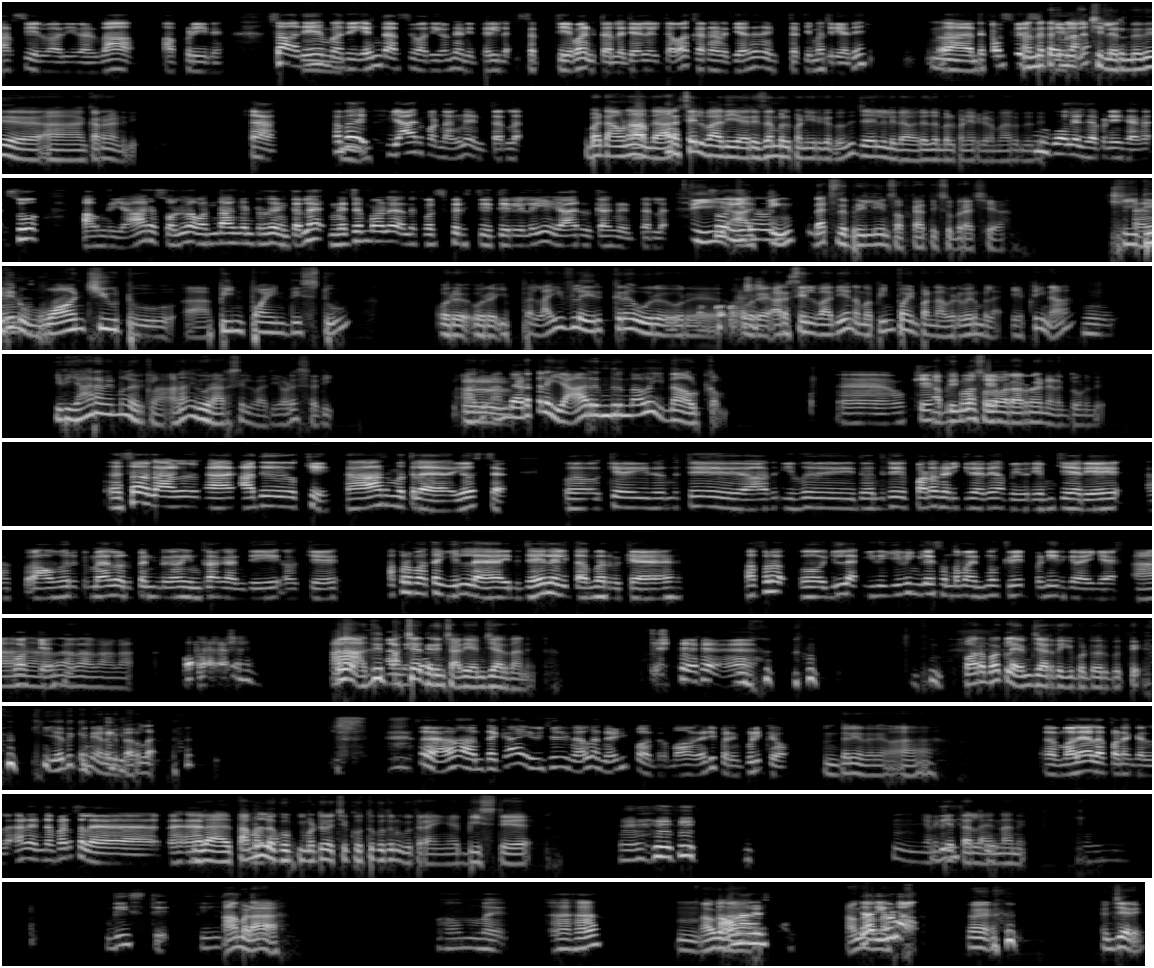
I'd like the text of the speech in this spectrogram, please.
அரசியல்வாதிகள் தான் அப்படின்னு. சோ அதே. மாதிரி எந்த அரசியல்வாதிகள்னு எனக்கு தெரியல. சத்தியமா எனக்கு தெரியல. ஜெயலலிதாவா கருணாநிதியா எனக்கு சத்தியமா தெரியாது. அந்த கான்ஸ்பிரசி இருந்தது கருணாநிதி. அப்ப யார் பண்ணாங்கன்னு எனக்கு தெரியல. பட் அவனா அந்த அரசியல்வாதியை ரிசம்பிள் பண்ணியிருக்கிறது வந்து ஜெயலலிதாவை ரிசம்பிள் பண்ணியிருக்கிற மாதிரி இருந்தது. ஜெயலலிதா பண்ணியிருக்காங்க. சோ அவங்க யார சொல்ல வந்தாங்கன்றது எனக்கு தெரியல. நிஜமான அந்த கான்ஸ்பிரசி தியரியிலேயே யார் இருக்காங்கன்னு எனக்கு தெரியல. வந்து- think that's the brilliance of Karthik Subraj here. He Ah. didn't want you to uh, pinpoint this to ஒரு ஒரு இப்ப லைவ்ல இருக்கிற ஒரு ஒரு ஒரு அரசியல்வாதியை நம்ம பின் பாயிண்ட் பண்ண அவர் விரும்பல. எப்படின்னா இது யாரா வேணுமாலும் இருக்கலாம். ஆனா இது ஒரு அரசியல்வாதியோட சதி. அந்த இடத்துல யார் இருந்திருந்தாலும் இதுதான் அவுட்கம் ஓகே அப்படின்னு சொல்ல வர்றாருன்னு எனக்கு தோணுது. சோ நான் அது ஓகே நான் ஆரம்பத்துல யோசிச்சேன். ஓகே இது வந்துட்டு இவரு இது வந்துட்டு படம் நடிக்கிறாரு அப்ப இவர் எம்ஜிஆர் அவருக்கு மேல ஒரு பெண் இருக்காங்க இந்திரா காந்தி ஓகே அப்புறம் பார்த்தா இல்ல இது ஜெயலலிதா மாதிரி இருக்க. அப்புறம் ஓ இல்ல இது இவங்களே சொந்தமா என்னமோ கிரியேட் பண்ணிருக்கிறாங்க அதான். ஆனா அது பச்சையா தெரிஞ்சு அது எம்ஜிஆர் தானே. போற போக்குல எம்ஜிஆர் தூக்கி போட்டு ஒரு குத்து. எதுக்குன்னு எனக்கு தெரியல. ஆனா அந்த காய் யூஸ்வலி நல்லா நடிப்பான் தெரியுமா? நடிப்பு எனக்கு பிடிக்கும். தெரியும் தெரியும். மலையாள படங்கள்ல. ஆனா இந்த படத்துல இல்ல தமிழ்ல கூப்பிட்டு மட்டும் வச்சு குத்து குத்துன்னு குத்துறாங்க. பீஸ்ட் எனக்கே. தெரியல என்னன்னு. பீஸ்ட் ஆமாடா. ஆமா அவனா? அவன்? எம்ஜிஆர்.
